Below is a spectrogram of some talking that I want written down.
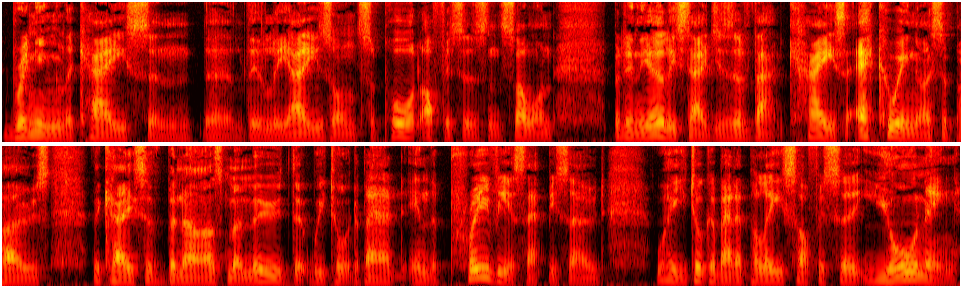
bringing the case and the, the liaison support officers and so on. But in the early stages of that case, echoing, I suppose, the case of Banaz Mahmood that we talked about in the previous episode, where you talk about a police officer yawning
